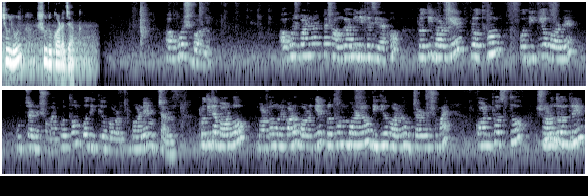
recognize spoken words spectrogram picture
চলুন শুরু করা যাক। অঘোষ বর্ণ। অঘোষ একটা সংজ্ঞা আমি লিখেছি, দেখো। প্রতি বর্গের প্রথম ও দ্বিতীয় বর্ণের উচ্চারণের সময়, প্রথম ও দ্বিতীয় বর্ণ- বর্ণের উচ্চারণ। প্রতিটা বর্গ বর্গ মনে করো, বর্গের প্রথম বর্ণ, দ্বিতীয় বর্ণ উচ্চারণের সময় কণ্ঠস্থ স্বরতন্ত্রীর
